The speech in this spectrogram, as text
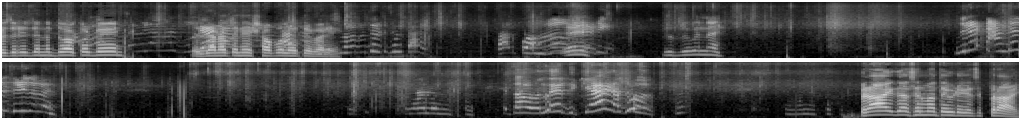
হুজুরের জন্য দোয়া করবেন যেন তিনি সফল হতে পারে। প্রায় গাছের মাথায় উঠে গেছে প্রায়।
